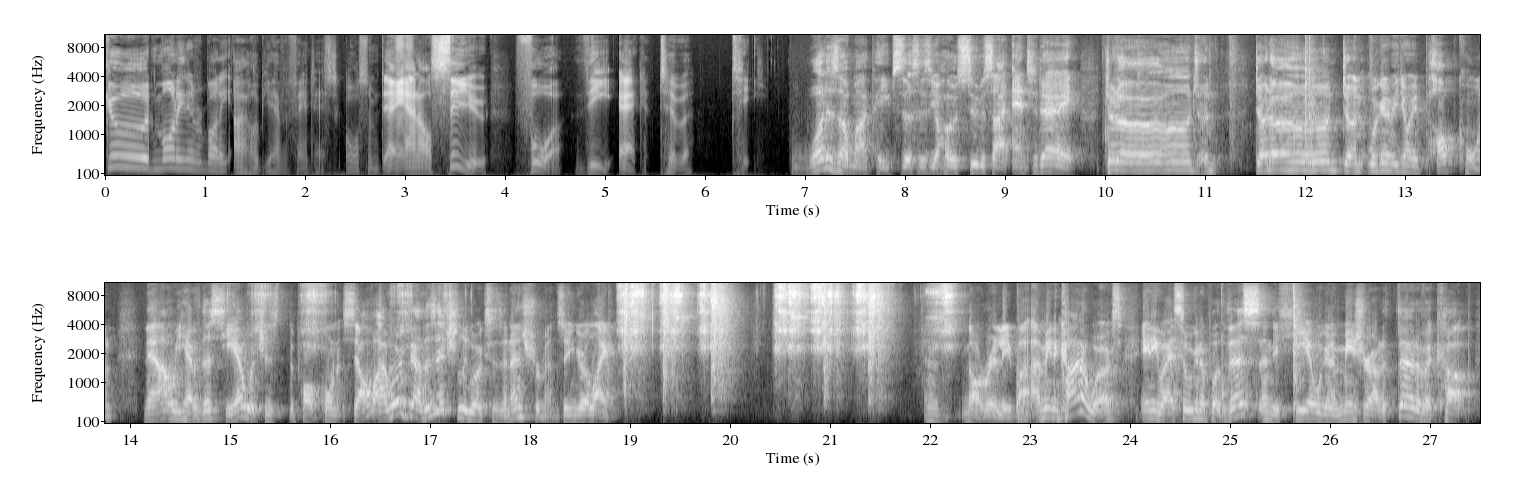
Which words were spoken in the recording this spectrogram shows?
Good morning, everybody. I hope you have a fantastic, awesome day, and I'll see you for the activity. What is up, my peeps? This is your host, SuperSight, and today, dun dun dun dun dun, we're going to be doing popcorn. Now, we have this here, which is the popcorn itself. I worked out, this actually works as an instrument, so you can go like... Not really, but I mean, it kind of works. Anyway, so we're going to put this into here. We're going to measure out a third of a cup.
